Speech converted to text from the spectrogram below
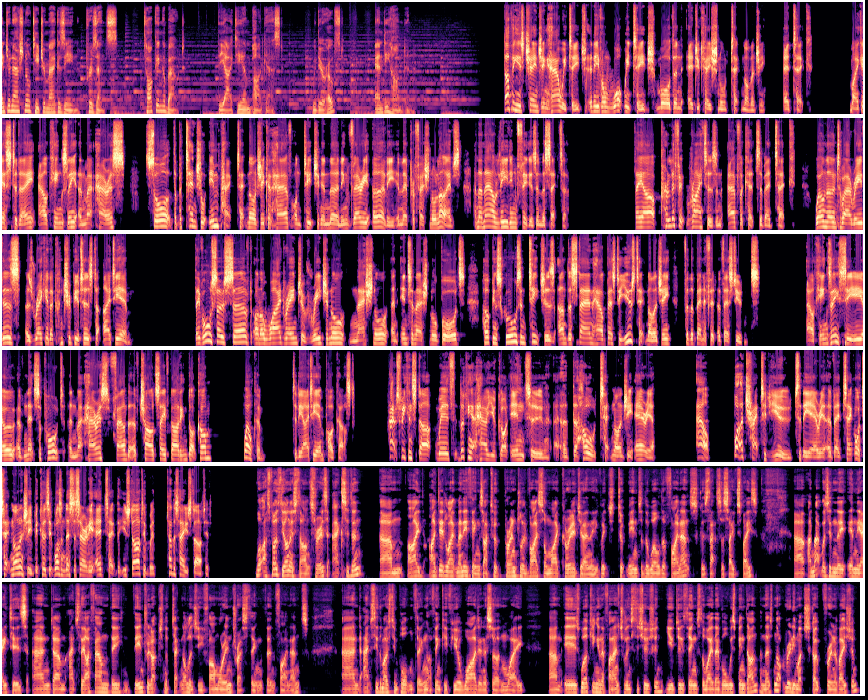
International Teacher Magazine presents Talking About the ITM Podcast with your host, Andy Homden. Nothing is changing how we teach and even what we teach more than educational technology, EdTech. My guests today, Al Kingsley and Matt Harris, saw the potential impact technology could have on teaching and learning very early in their professional lives and are now leading figures in the sector. They are prolific writers and advocates of EdTech, well known to our readers as regular contributors to ITM. They've also served on a wide range of regional, national, and international boards, helping schools and teachers understand how best to use technology for the benefit of their students. Al Kingsley, CEO of NetSupport, and Matt Harris, founder of ChildSafeguarding.com, welcome to the ITM podcast. Perhaps we can start with looking at how you got into uh, the whole technology area. Al, what attracted you to the area of edtech or technology? Because it wasn't necessarily edtech that you started with. Tell us how you started. Well, I suppose the honest answer is accident. Um, I I did like many things. I took parental advice on my career journey, which took me into the world of finance because that's a safe space, uh, and that was in the in the eighties. And um, actually, I found the the introduction of technology far more interesting than finance. And actually, the most important thing, I think, if you're wired in a certain way, um, is working in a financial institution. You do things the way they've always been done, and there's not really much scope for innovation.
